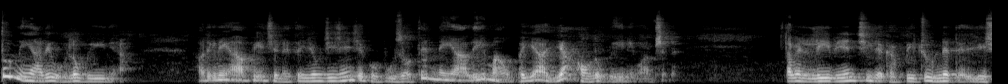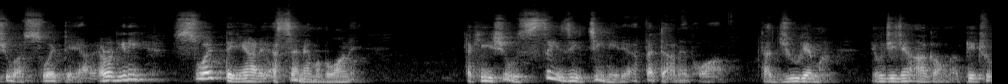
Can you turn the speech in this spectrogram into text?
သူ့နေရာလေးကိုလုပ်ပေးနေတာဟောဒီကနေ့အားပေးခြင်းနဲ့သင်ယုံကြည်ခြင်းချစ်ကိုပူဇော်တဲ့နေရာလေးမှာဘုရားရအောင်လုပ်ပေးနေမှာဖြစ်တယ် ဒါပေမဲ့လေပြင်းကြည့်တဲ့ကပေတရုနဲ့တဲ့ယေရှုကဆွဲတင်ရတယ်အဲ့တော့ဒီနေ့ဆွဲတင်ရတဲ့အဆက်နဲ့မသွားနဲ့တခေရှုစိတ်စိတ်ကြည့်နေတဲ့အသက်တာနဲ့သွားဒါဂျူးထဲမှာယုံကြည်ခြင်းအားကောင်းတာပေတရု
